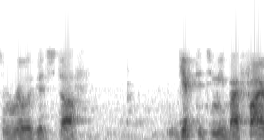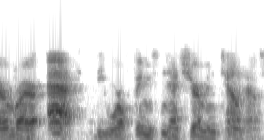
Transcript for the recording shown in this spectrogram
Some really good stuff. Gifted to me by Fire and Briar at the world famous Nat Sherman Townhouse.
